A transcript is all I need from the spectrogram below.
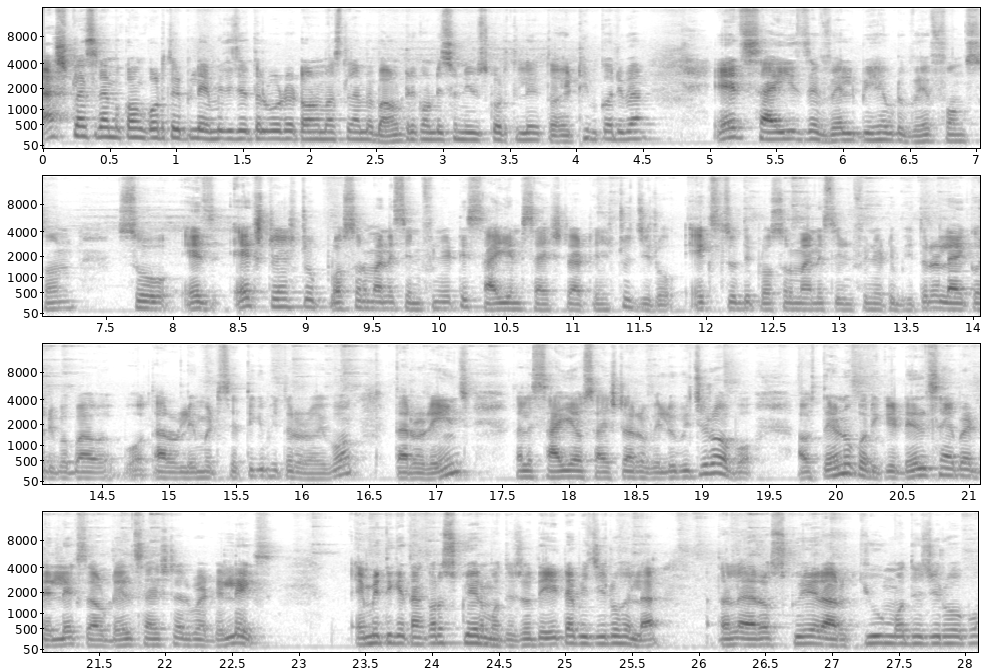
ଲାଷ୍ଟ କ୍ଲାସ୍ରେ ଆମେ କ'ଣ କରିଥିଲେ ପିଲେ ଏମିତି ଯେତେବେଳେ ଗୋଟେ ଟର୍ମ ଆସିଲା ଆମେ ବାଉଣ୍ଡ୍ରି କଣ୍ଡିସନ୍ ୟୁଜ୍ କରିଥିଲେ ତ ଏଠି ବି କରିବା as psi is a well behaved wave function so as x tends to plus or minus infinity psi and psi star tends to zero x যদি প্লসর মাইনাস ইনফিনিটি ভিতরে লাই করব বা তার লিমিট সেতিকি ভিতরে রহব তার রেঞ্জ তাহলে সাই আউ সাই স্টার ভ্যালু বি জিরো হব আউ তেণু করিকি ডেল সাই বা ডেল এক্স আউ ডেল সাই স্টার বা ডেল এক্স এমিতিকি তাঁর স্কোয়ার মধ্যে যদি এইটা বি জিরো হলা ତାହେଲେ ଆର ସ୍କୋୟାର ଆର କ୍ୟୁବ୍ ମଧ୍ୟ ଜିରୋ ହେବ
